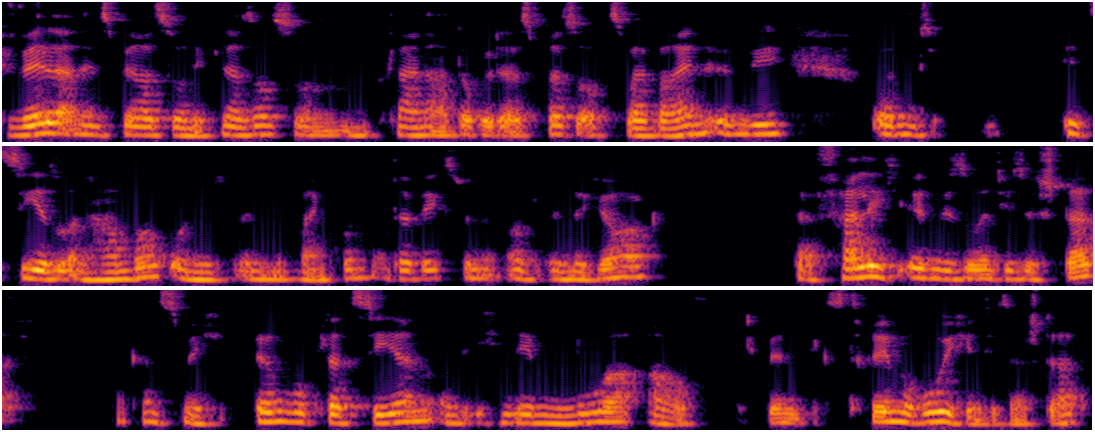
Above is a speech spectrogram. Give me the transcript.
Quell an Inspiration. Ich bin ja sonst so ein kleiner doppelter Espresso auf zwei Beinen irgendwie und jetzt hier so in Hamburg und wenn mit meinen Kunden unterwegs bin und in New York, da falle ich irgendwie so in diese Stadt da kannst du mich irgendwo platzieren und ich nehme nur auf. Ich bin extrem ruhig in dieser Stadt,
